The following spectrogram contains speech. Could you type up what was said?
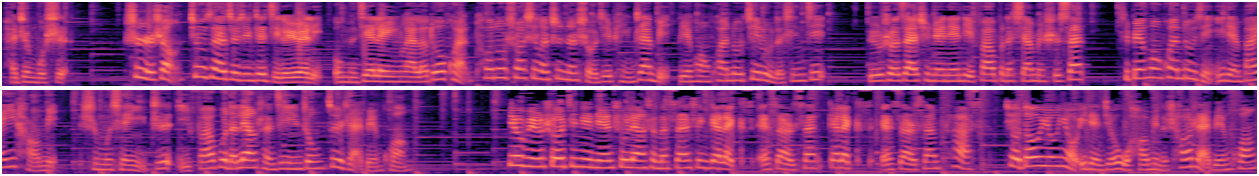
还真不是。事实上，就在最近这几个月里，我们接连迎来了多款偷偷刷新了智能手机屏占比、边框宽度记录的新机，比如说在去年年底发布的小米十三，其边框宽度仅一点八一毫米，是目前已知已发布的量产机型中最窄边框。又比如说今年年初亮相的三星 Galaxy S 二三、Galaxy S 二三 Plus，就都拥有一点九五毫米的超窄边框。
